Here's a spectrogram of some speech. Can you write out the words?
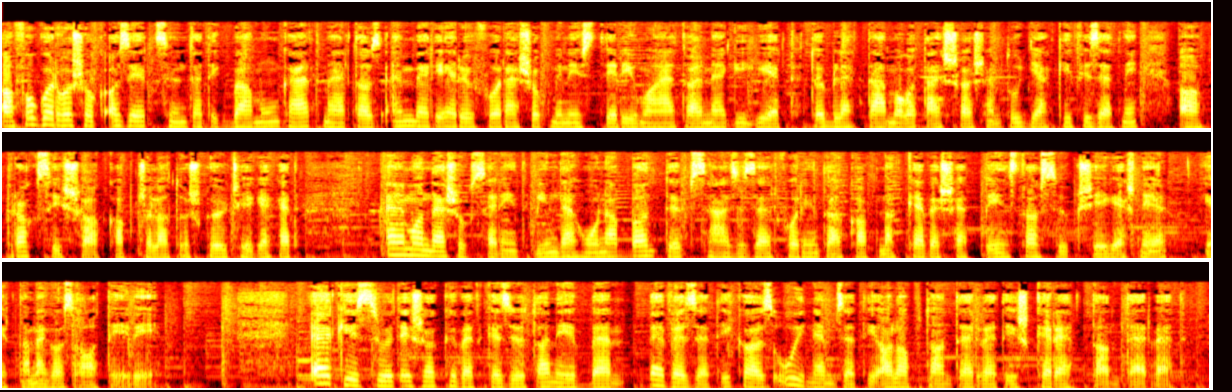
A fogorvosok azért szüntetik be a munkát, mert az Emberi Erőforrások Minisztériuma által megígért többlettámogatással sem tudják kifizetni a praxissal kapcsolatos költségeket. Elmondásuk szerint minden hónapban több százezer forinttal kapnak kevesebb pénzt a szükségesnél, írta meg az ATV. Elkészült és a következő tanévben bevezetik az új nemzeti alaptantervet és kerettantervet.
